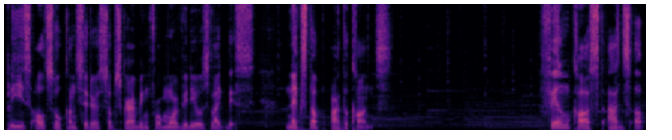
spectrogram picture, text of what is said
please also consider subscribing for more videos like this. Next up are the cons. Film cost adds up.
